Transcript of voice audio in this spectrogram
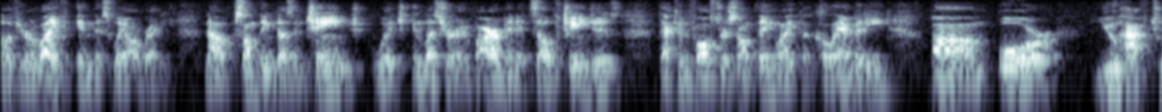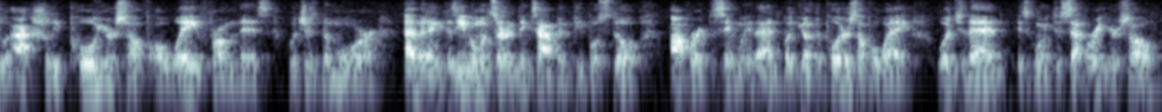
of your life in this way already. Now, if something doesn't change, which unless your environment itself changes, that can foster something like a calamity, um, or you have to actually pull yourself away from this, which is the more evident, because even when certain things happen, people still operate the same way then, but you have to pull yourself away, which then is going to separate yourself,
